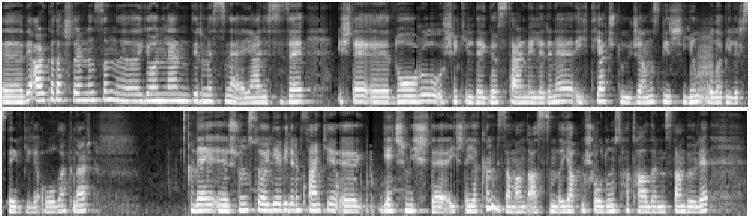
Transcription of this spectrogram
Ee, ve arkadaşlarınızın e, yönlendirmesine yani size işte e, doğru şekilde göstermelerine ihtiyaç duyacağınız bir yıl olabilir sevgili oğlaklar. Ve e, şunu söyleyebilirim sanki e, geçmişte işte yakın bir zamanda aslında yapmış olduğunuz hatalarınızdan böyle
